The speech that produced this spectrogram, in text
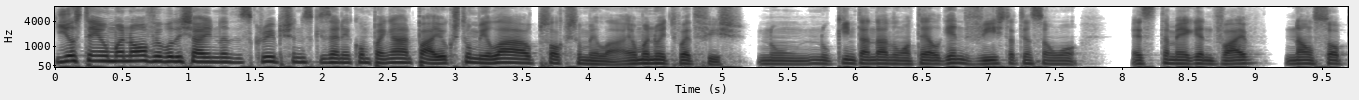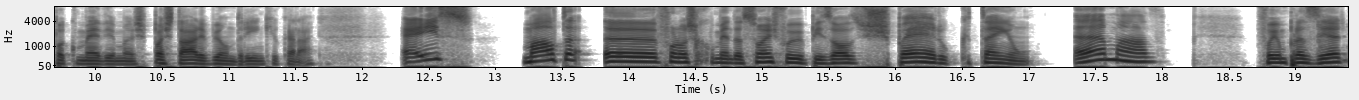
E eles têm uma nova, eu vou deixar aí na description se quiserem acompanhar. Pá, eu costumo ir lá, o pessoal costuma ir lá. É uma noite bem fixe. No, no quinto andar de um hotel, grande vista. Atenção, esse também é grande vibe. Não só para comédia, mas para estar e beber um drink e o caralho. É isso. Malta, uh, foram as recomendações, foi o episódio. Espero que tenham amado. Foi um prazer.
